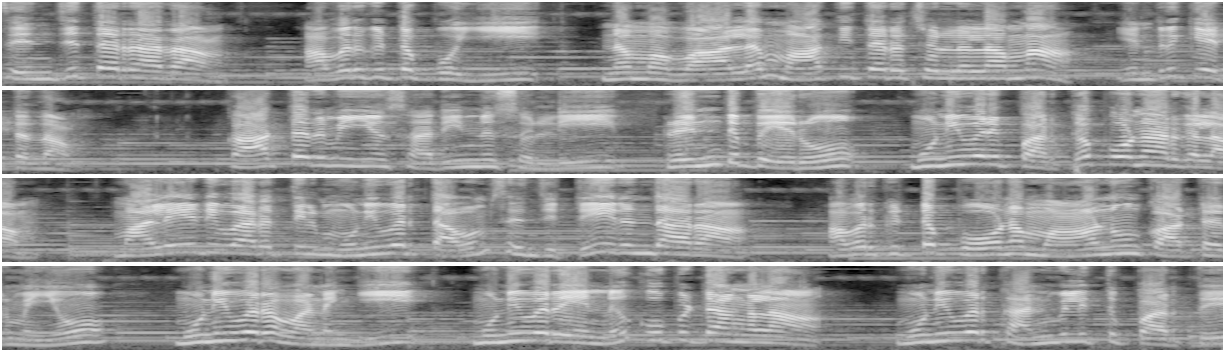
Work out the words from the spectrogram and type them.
செஞ்சு தர்றாராம். அவர்கிட்ட போய் நம்ம வாழ மாத்தி தர சொல்லலாமா? என்று கேட்டதாம். காட்டெருமையும் சரின்னு சொல்லி ரெண்டு பேரும் முனிவரை பார்க்க போனார்களாம். மலையடிவாரத்தில் முனிவர் தவம் செஞ்சுட்டு இருந்தாராம். அவர்கிட்ட போன மானும் காட்டெருமையும் முனிவரை வணங்கி முனிவரேன்னு கூப்பிட்டாங்களாம். முனிவர் கண் விழித்து பார்த்து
